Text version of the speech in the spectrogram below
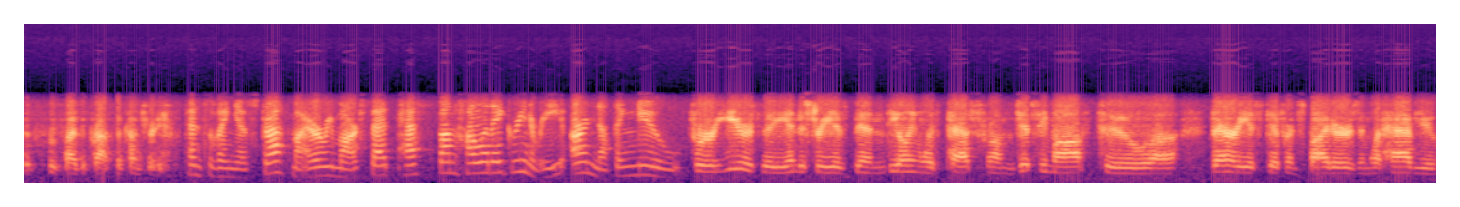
the fruit flies across the country. Pennsylvania Strathmeyer remarks that pests on holiday greenery are nothing new. For years, the industry has been dealing with pests from gypsy moth to uh, various different spiders and what have you.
